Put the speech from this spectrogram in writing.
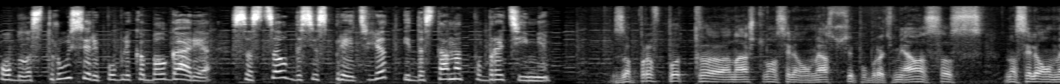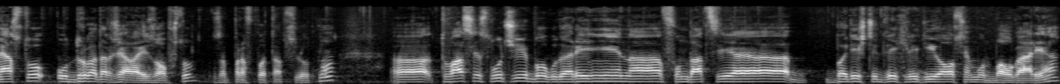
област Руси, Република България, с цел да се сприятелят и да станат побратими. За първ път нашето населено място се побратимява с населено място от друга държава изобщо. За първ път абсолютно. Това се случи благодарение на фундация Бъдеще 2008 от България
